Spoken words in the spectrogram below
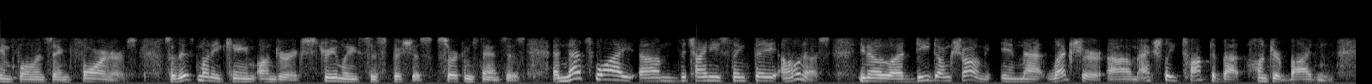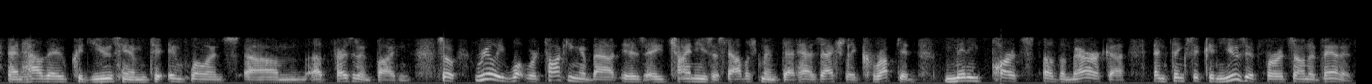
influencing foreigners. So this money came under extremely suspicious circumstances. And that's why um, the Chinese think they own us. You know, uh, Di Dongsheng in that lecture um, actually talked about Hunter Biden and how they could use him to influence um, uh, President Biden. So really what we're talking about is a Chinese establishment that has actually corrupted many parts of America and thinks thinks it can use it for its own advantage.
